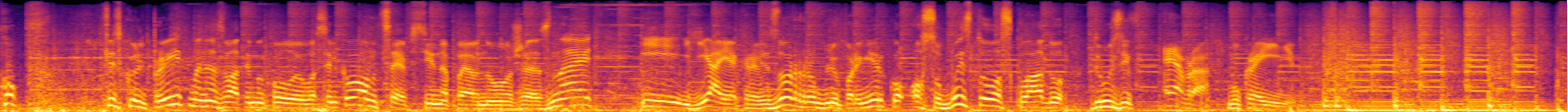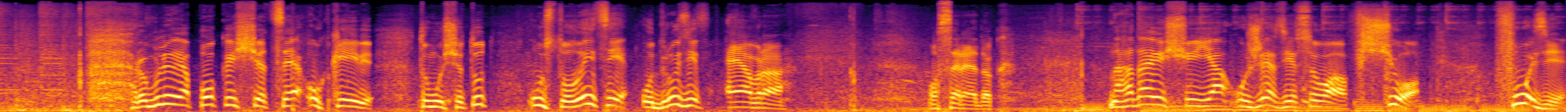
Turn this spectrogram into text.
Хоп! Фізкульт, привіт! Мене звати Миколою Васильковим. Це всі напевно вже знають. І я, як ревізор, роблю перевірку особистого складу друзів Евра в Україні. Роблю я поки що це у Києві, тому що тут у столиці у друзів Евра осередок. Нагадаю, що я вже з'ясував, що Фозі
